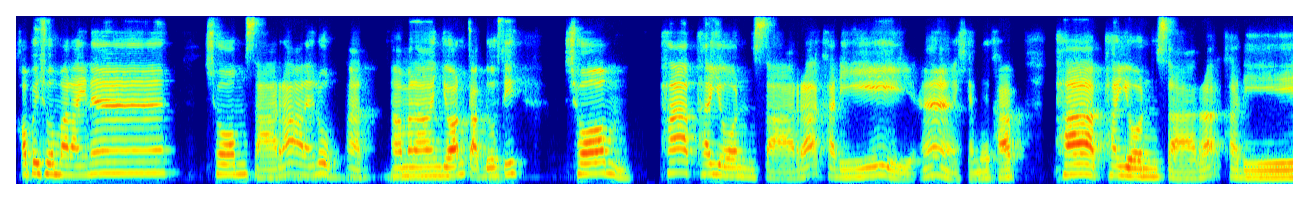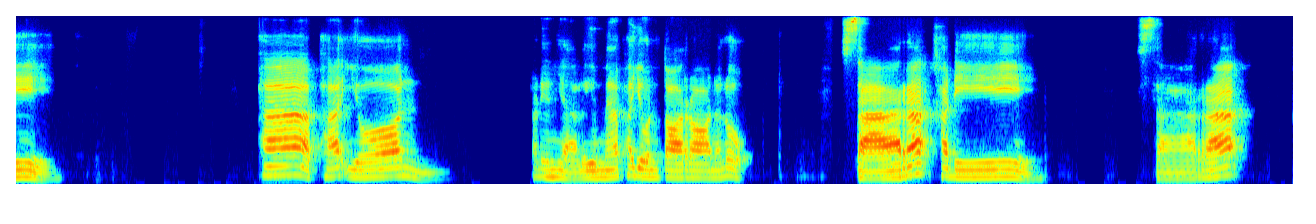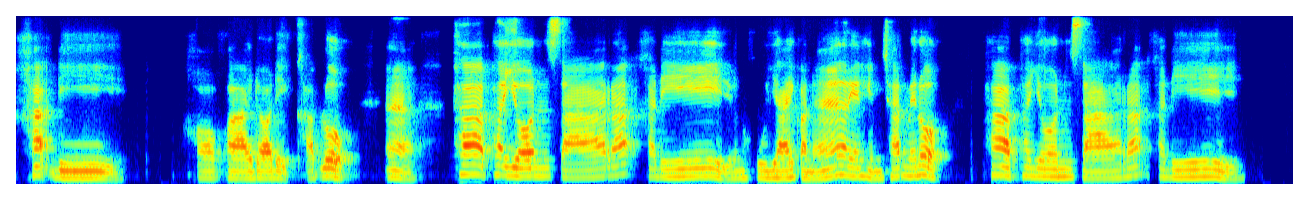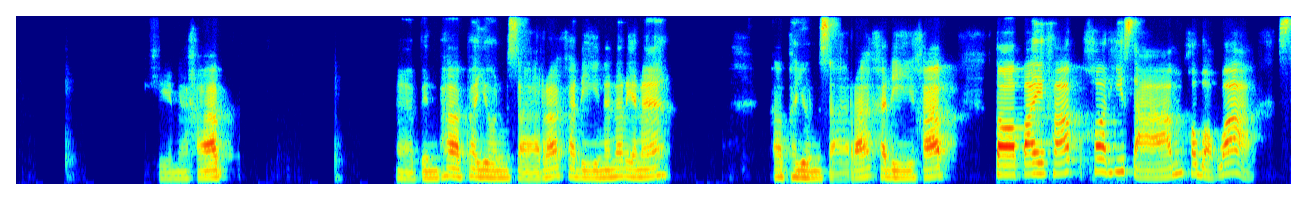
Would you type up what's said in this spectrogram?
เขาไปชมอะไรนะ ชมสาระอะไรลูกอะเอามาย้อนกลับดูสิชมภาพยนตร์สารคดี อ่า เขียนเลยครับ ภาพยนตร์สารคดี ภาพยนตร์นักเรียนอย่าลืมนะพยนตร์ตอรอนะลูกสารคดี สารคดี คอควายดอเด็กครับลูกอ่าภาพยนตร์สารคดี เดี๋ยวครูย้ายก่อนนะ เรียนเห็นชัดไหมลูกภาพยนตร์สารคดีโอเคนะครับอ่าเป็นภาพยนตร์สารคดีนะนักเรียนนะ ภาพยนตร์สารคดีครับ ต่อไปครับข้อที่สามเขาบอกว่า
